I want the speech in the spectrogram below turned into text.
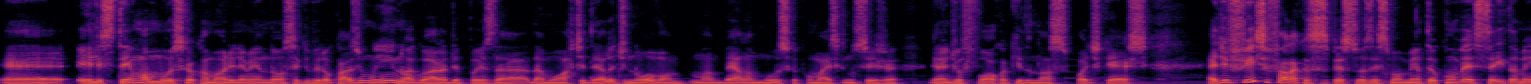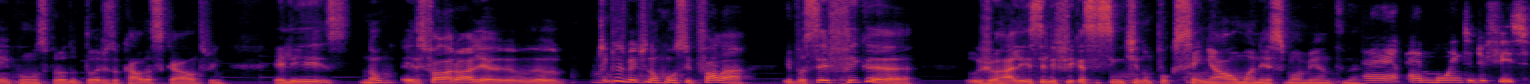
É, eles têm uma música com a Maurília Mendonça que virou quase um hino agora, depois da, da morte dela, de novo, uma, uma, bela música, por mais que não seja grande o foco aqui do nosso podcast. É difícil falar com essas pessoas nesse momento. Eu conversei também com os produtores do Caldas Country. Eles não, eles falaram: olha, eu, eu simplesmente não consigo falar. E você fica. O jornalista ele fica se sentindo um pouco sem alma nesse momento, né? É, é muito difícil.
